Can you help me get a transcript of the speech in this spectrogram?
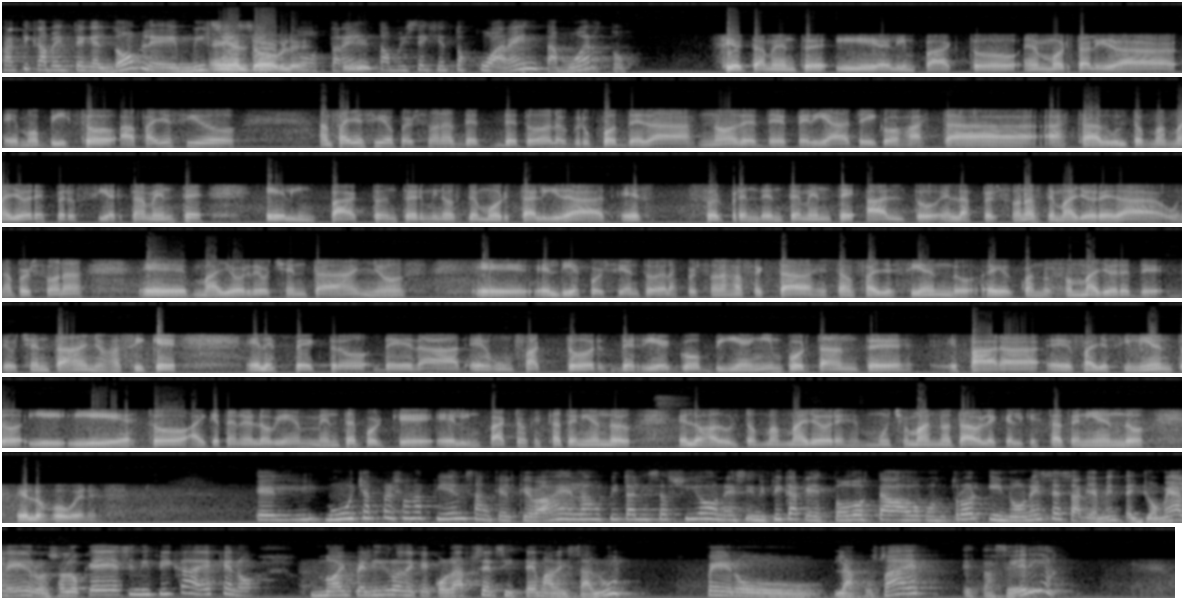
prácticamente en el doble, en 1630 o 1640 muertos. Ciertamente, y el impacto en mortalidad, hemos visto, ha fallecido, han fallecido personas de, de todos los grupos de edad, no, desde pediátricos hasta hasta adultos más mayores, pero ciertamente el impacto en términos de mortalidad es sorprendentemente alto en las personas de mayor edad. Una persona eh, mayor de 80 años, eh, el 10% de las personas afectadas están falleciendo eh, cuando son mayores de, de 80 años. Así que el espectro de edad es un factor de riesgo bien importante eh, para eh, fallecimiento y, esto hay que tenerlo bien en mente porque el impacto que está teniendo en los adultos más mayores es mucho más notable que el que está teniendo en los jóvenes. Muchas personas piensan que el que baje en las hospitalizaciones significa que todo está bajo control y no necesariamente. Yo me alegro. Eso lo que significa es que no, no hay peligro de que colapse el sistema de salud pero la cosa es, está seria.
